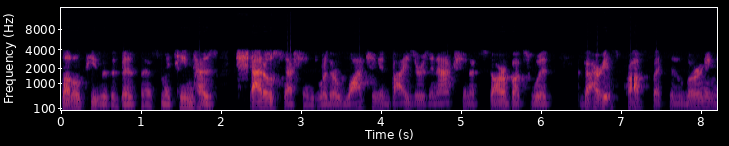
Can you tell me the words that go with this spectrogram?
subtleties of the business. My team has shadow sessions where they're watching advisors in action at Starbucks with various prospects and learning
